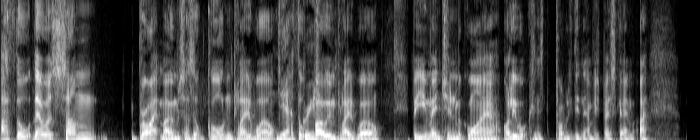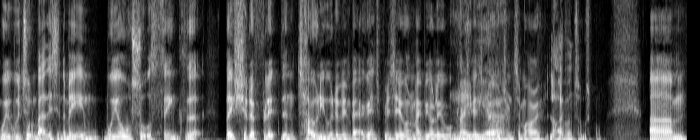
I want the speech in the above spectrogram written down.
I thought there were some bright moments. I thought Gordon played well. Yeah, I thought agreed. Bowen played well. But you mentioned Maguire. Ollie Watkins probably didn't have his best game. I, we we talked about this in the meeting. We all sort of think that they should have flipped, and Toney would have been better against Brazil, and maybe Ollie Watkins Maybe, against yeah. Belgium tomorrow, live on Talksport. Um,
